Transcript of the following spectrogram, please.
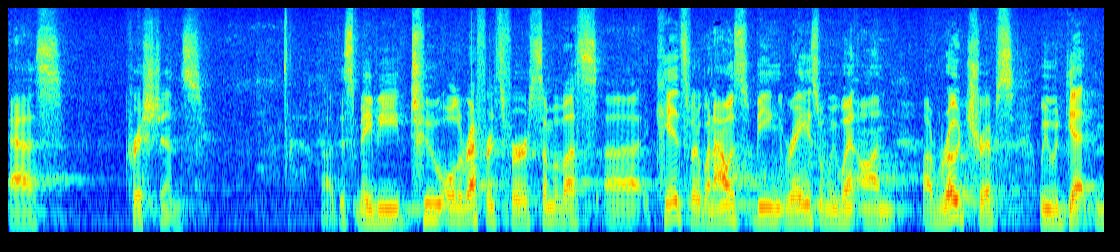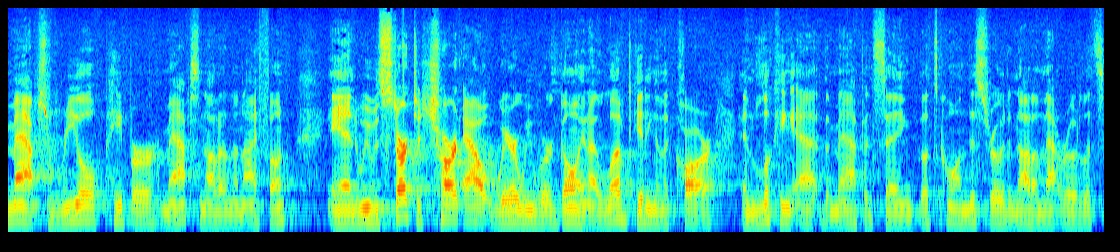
as Christians. Uh, this may be too old a reference for some of us uh, kids, but when I was being raised, when we went on uh, road trips, we would get maps, real paper maps, not on an iPhone, and we would start to chart out where we were going. I loved getting in the car and looking at the map and saying, let's go on this road and not on that road. Let's,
